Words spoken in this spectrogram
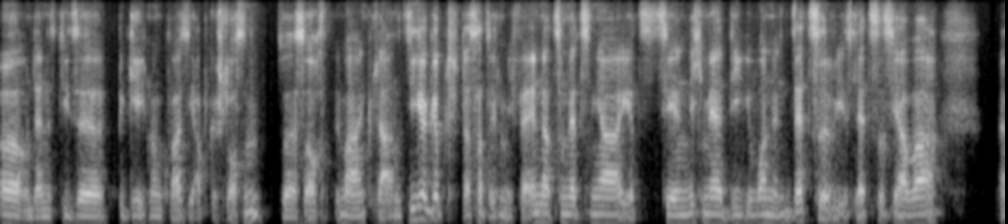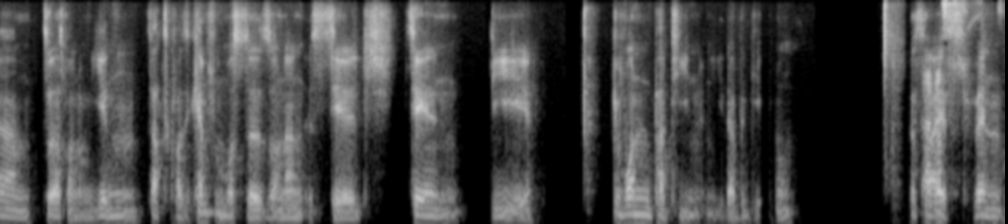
Äh, und dann ist diese Begegnung quasi abgeschlossen, sodass es auch immer einen klaren Sieger gibt. Das hat sich nämlich verändert zum letzten Jahr. Jetzt zählen nicht mehr die gewonnenen Sätze, wie es letztes Jahr war, ähm, sodass man um jeden Satz quasi kämpfen musste, sondern es zählt, zählen die gewonnenen Partien in jeder Begegnung. Das ja, heißt, das wenn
